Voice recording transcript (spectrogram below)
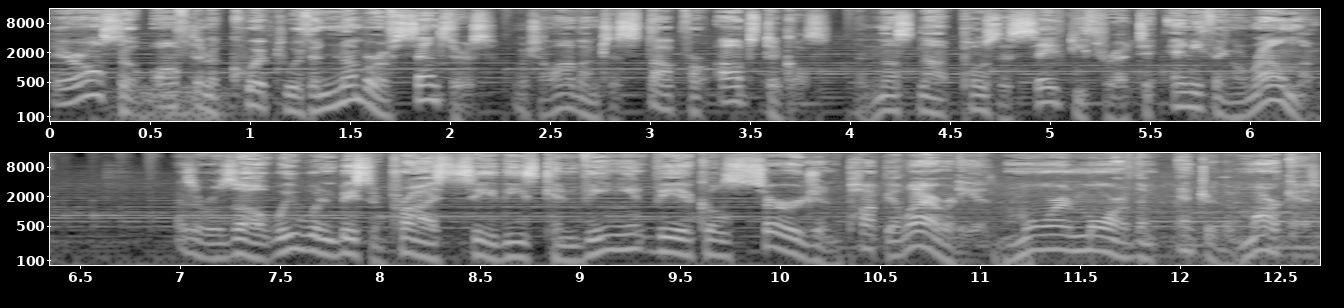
They are also often equipped with a number of sensors, which allow them to stop for obstacles and thus not pose a safety threat to anything around them. As a result, we wouldn't be surprised to see these convenient vehicles surge in popularity as more and more of them enter the market.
